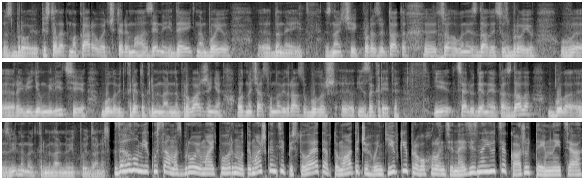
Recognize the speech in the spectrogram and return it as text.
зброю. Пістолет Макарова, 4 магазини і 9 набоїв е, до неї. Значить, по результатах цього вони здали цю зброю в райвідділ міліції, було відкрито кримінальне провадження, одночасно воно відразу було ж і закрите. І ця людина, яка здала, була звільнена від кримінальної відповідальності. Загалом, яку саме зброю мають повернути мешканці, пістолети, автомати чи гвинтівки, правоохоронці не зізнаються, кажуть таємниця.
